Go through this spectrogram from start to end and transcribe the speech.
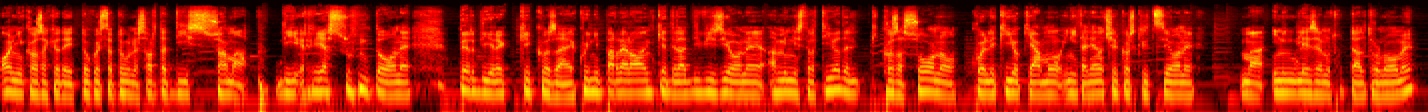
ogni cosa che ho detto, questa è una sorta di sum up, di riassuntone per dire che cos'è. Quindi parlerò anche della divisione amministrativa, del, di cosa sono quelle che io chiamo in italiano circoscrizione, ma in inglese hanno tutt'altro nome,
